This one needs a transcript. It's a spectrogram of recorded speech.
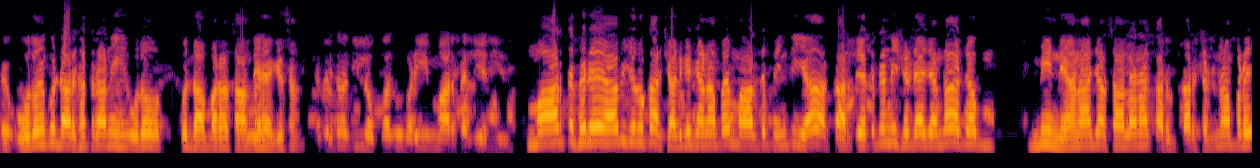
ਤੇ ਉਦੋਂ ਵੀ ਕੋਈ ਡਰ ਖਤਰਾ ਨਹੀਂ ਉਦੋਂ ਕੋਈ 10 12 ਸਾਲ ਦੇ ਹੈਗੇ ਸਨ ਤਰ੍ਹਾਂ ਦੀ ਲੋਕਾਂ ਨੂੰ ਬੜੀ ਮਾਰ ਪੈਂਦੀ ਹੈ ਜੀ। ਮਾਰ ਤੇ ਫਿਰ ਇਹ ਆ ਵੀ ਜਦੋਂ ਘਰ ਛੱਡ ਕੇ ਜਾਣਾ ਪਏ ਮਾਰ ਤੇ ਪੈਂਦੀ ਆ। ਘਰ ਤੇ ਇੱਕ ਦਿਨ ਨਹੀਂ ਛੱਡਿਆ ਜਾਂਦਾ ਜਦ ਮਹੀਨਿਆਂ ਨਾਲ ਜਾਂ ਸਾਲਾਂ ਨਾਲ ਘਰ ਘਰ ਛੱਡਣਾ ਪੜੇ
